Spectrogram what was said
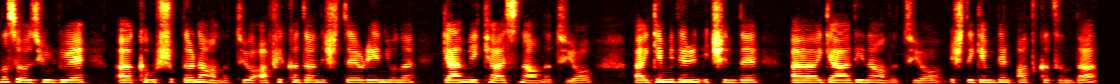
nasıl özgürlüğe kavuştuklarını anlatıyor. Afrika'dan işte Reunion'a gelme hikayesini anlatıyor. Gemilerin içinde geldiğini anlatıyor. İşte gemilerin alt katında,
